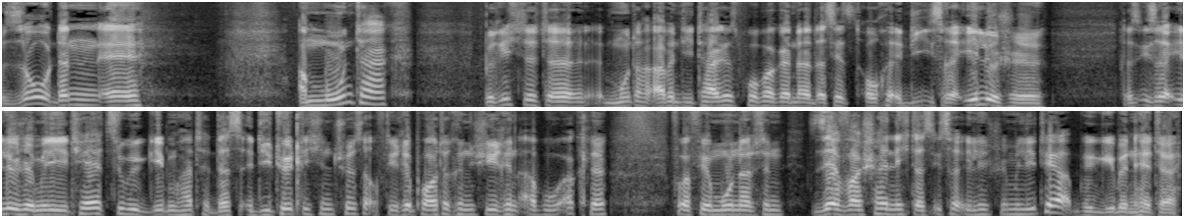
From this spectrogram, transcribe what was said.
So, dann äh, am Montag berichtete Montagabend die Tagespropaganda, dass jetzt auch äh, die israelische, das israelische Militär zugegeben hat, dass die tödlichen Schüsse auf die Reporterin Shirin Abu Akleh vor vier Monaten sehr wahrscheinlich das israelische Militär abgegeben hätte.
